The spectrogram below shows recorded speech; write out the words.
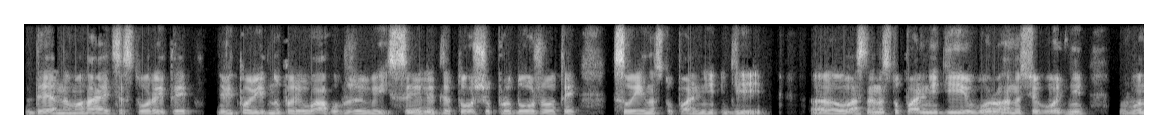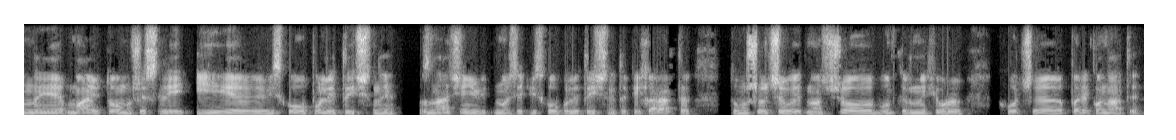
де намагається створити відповідну перевагу в живій силі для того, щоб продовжувати свої наступальні дії. Е, Власне, наступальні дії ворога на сьогодні вони мають в тому числі і військово-політичне значення, відносять військово-політичний такий характер, тому що очевидно, що бункерний фюрер хоче переконати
